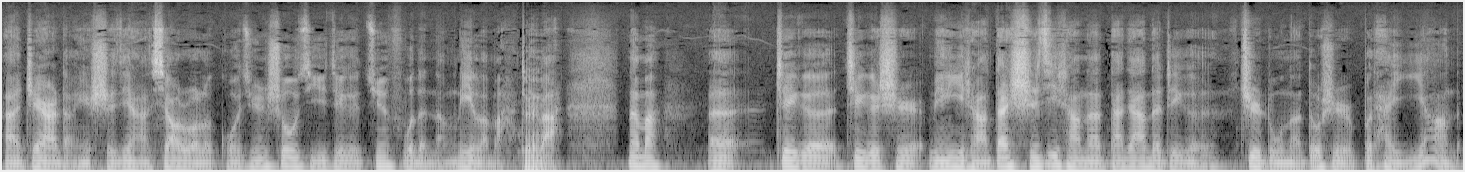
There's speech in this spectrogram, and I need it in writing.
啊，这样等于实际上削弱了国军收集这个军赋的能力了嘛，对对吧？那么呃。这个这个是名义上，但实际上呢，大家的这个制度呢都是不太一样的。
